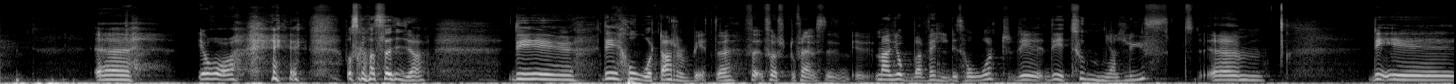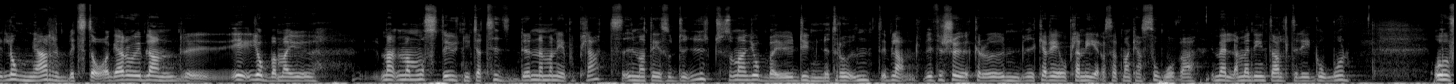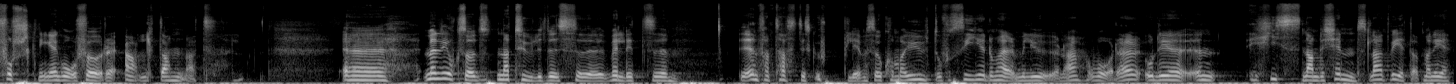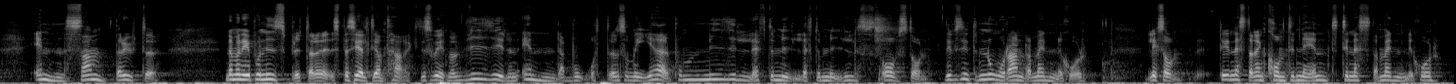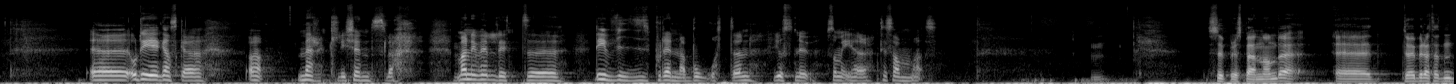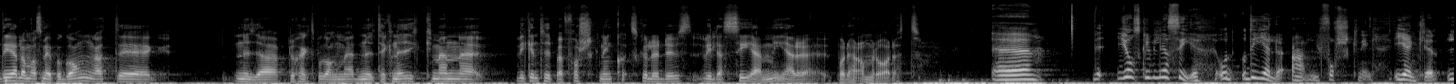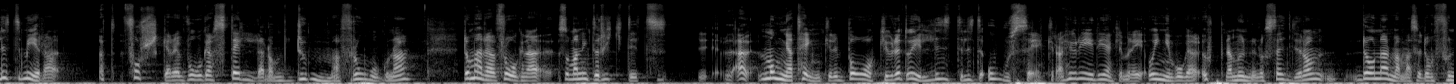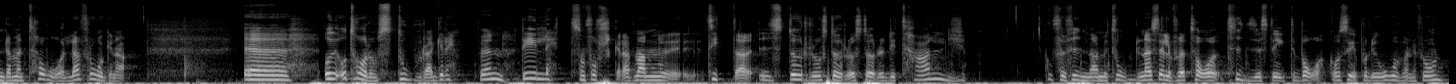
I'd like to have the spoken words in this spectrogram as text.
Uh, ja, vad ska man säga? Det är, det är hårt arbete för, först och främst. Man jobbar väldigt hårt. Det, det är tunga lyft. Ehm, det är långa arbetsdagar och ibland eh, jobbar man ju man, man, måste utnyttja tiden när man är på plats i och med att det är så dyrt. Så man jobbar ju dygnet runt ibland. Vi försöker att undvika det och planera så att man kan sova emellan men det är inte alltid det går. Och forskningen går före allt annat. Eh, men det är också naturligtvis eh, väldigt eh, en fantastisk upplevelse att komma ut och få se de här miljöerna och vara där. Och det är en hisnande känsla att veta att man är ensam där ute när man är på en isbrytare, speciellt i Antarktis, så vet man att vi är den enda båten som är här på mil efter mil efter mils avstånd. Det finns inte några andra människor. Liksom, det är nästan en kontinent till nästa människor. Och det är ganska ja, märklig känsla. Man är väldigt... Eh, det är vi på denna båten just nu som är här tillsammans. Mm. Superspännande. Eh, du har berättat en del om vad som är på gång, att det nya projekt på gång med ny teknik. Men eh, vilken typ av forskning skulle du vilja se mer på det här området? Jag skulle vilja se, och det gäller all forskning egentligen, lite mera att forskare vågar ställa de dumma frågorna. De här frågorna som man inte riktigt Många tänker i bakhuvudet och är lite, lite osäkra. Hur är det egentligen med det? Och ingen vågar öppna munnen och säga dem. Då närmar man sig de fundamentala frågorna. Eh, och, och ta de stora greppen. Det är lätt som forskare att man eh, tittar i större och större och större detalj. och förfinar metoderna istället för att ta tio steg tillbaka och se på det ovanifrån.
